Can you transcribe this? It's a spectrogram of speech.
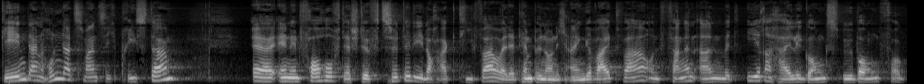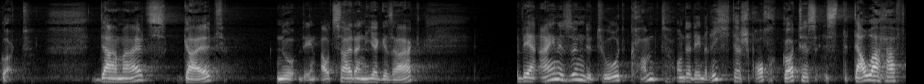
gehen dann 120 Priester in den Vorhof der Stiftshütte, die noch aktiv war, weil der Tempel noch nicht eingeweiht war, und fangen an mit ihrer Heiligungsübung vor Gott. Damals galt, nur den Outsidern hier gesagt, Wer eine Sünde tut, kommt unter den Richterspruch Gottes, ist dauerhaft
